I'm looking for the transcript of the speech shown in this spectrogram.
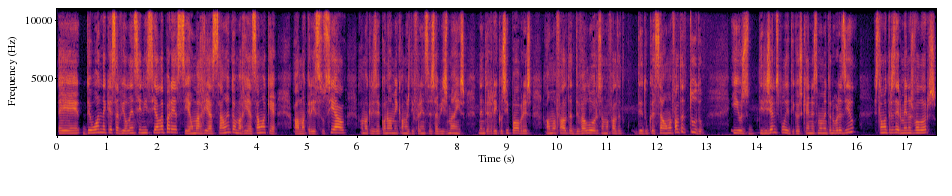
é, de onde é que essa violência inicial aparece. Se é uma reação, então uma reação a quê? Há uma crise social, há uma crise económica, há umas diferenças abismais entre ricos e pobres, há uma falta de valores, há uma falta de educação, há uma falta de tudo. E os dirigentes políticos que há neste momento no Brasil estão a trazer menos valores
